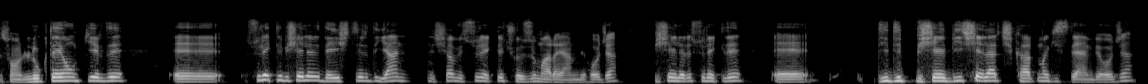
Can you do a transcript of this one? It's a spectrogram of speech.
Sonra Luke de Jong girdi. E, sürekli bir şeyleri değiştirdi. Yani Xavi sürekli çözüm arayan bir hoca. Bir şeyleri sürekli e, didip bir şey bir şeyler çıkartmak isteyen bir hoca.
